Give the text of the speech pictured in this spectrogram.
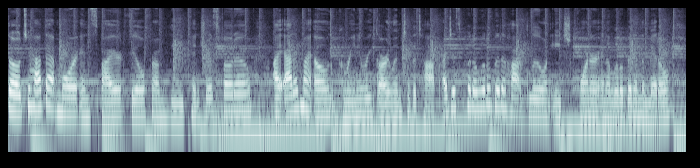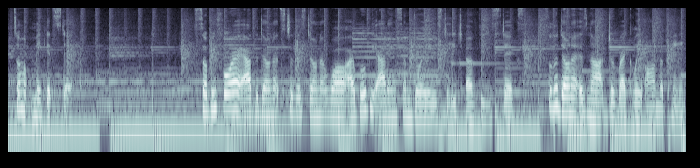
So to have that more inspired feel from the Pinterest photo, I added my own greenery garland to the top. I just put a little bit of hot glue on each corner and a little bit in the middle to make it stick. So before I add the donuts to this donut wall, I will be adding some doilies to each of these sticks so the donut is not directly on the paint.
